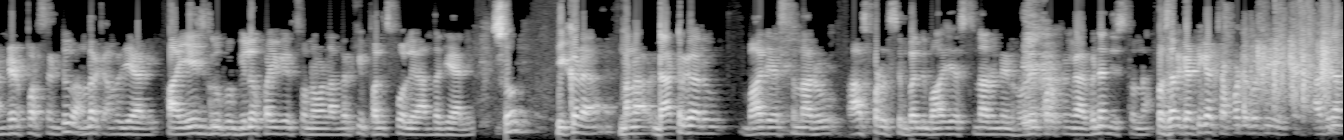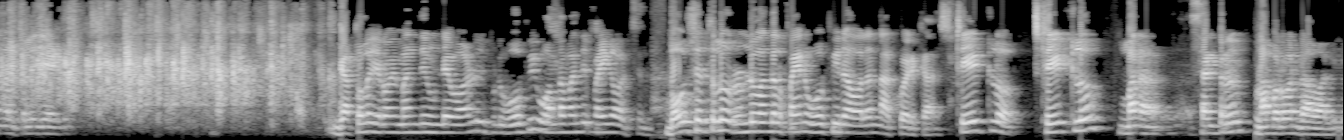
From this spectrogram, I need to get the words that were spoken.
హండ్రెడ్ పర్సెంట్ అందరికి అందజేయాలి. ఆ age group below five years ఉన్న వాళ్ళందరికీ పల్స్ పోలియో అందజేయాలి. సో ఇక్కడ మన డాక్టర్ గారు బాగా చేస్తున్నారు. హాస్పిటల్ సిబ్బంది బాగా చేస్తున్నారు. నేను హృదయపూర్వకంగా అభినందిస్తున్నా. ఒకసారి గట్టిగా చప్పట కొట్టి అభినందనలు తెలియజేయండి. గతంలో ఇరవై మంది ఉండేవాళ్ళు ఇప్పుడు ఓపీ వంద మంది పైగా వచ్చింది. భవిష్యత్తులో రెండు వందల పైన ఓపీ రావాలని నా కోరిక. స్టేట్లో స్టేట్లో మన సెంటర్ నంబర్ వన్ రావాలి.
